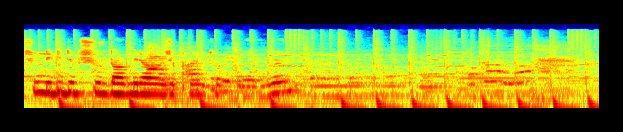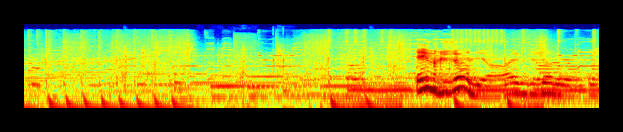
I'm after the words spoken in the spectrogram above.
Şimdi gidip şuradan birazcık kum toplayalım. Ev güzel ya. Ev güzel oldu.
